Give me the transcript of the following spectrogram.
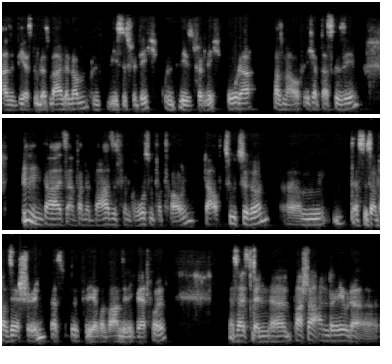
Also wie hast du das wahrgenommen und wie ist es für dich und wie ist es für mich? Oder pass mal auf, ich habe das gesehen. Da ist einfach eine Basis von großem Vertrauen, da auch zuzuhören. Ähm, das ist einfach sehr schön. Das wäre wahnsinnig wertvoll. Das heißt, wenn äh, Pascha, André oder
